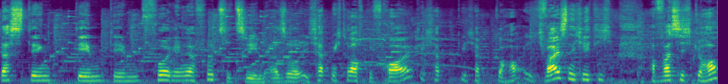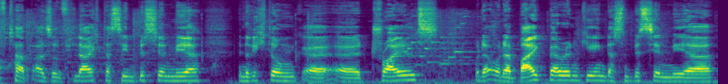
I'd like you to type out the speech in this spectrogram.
das Ding dem, dem Vorgänger vorzuziehen. Also ich habe mich darauf gefreut. Ich habe ich hab ich weiß nicht richtig, auf was ich gehofft habe. Also vielleicht, dass sie ein bisschen mehr in Richtung äh, äh, Trials oder, oder Bike Baron gehen, dass ein bisschen mehr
